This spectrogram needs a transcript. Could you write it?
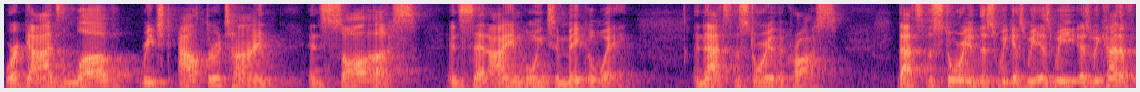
where God's love reached out through time and saw us and said, I am going to make a way. And that's the story of the cross. That's the story of this week. As we, as we, as we kind of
